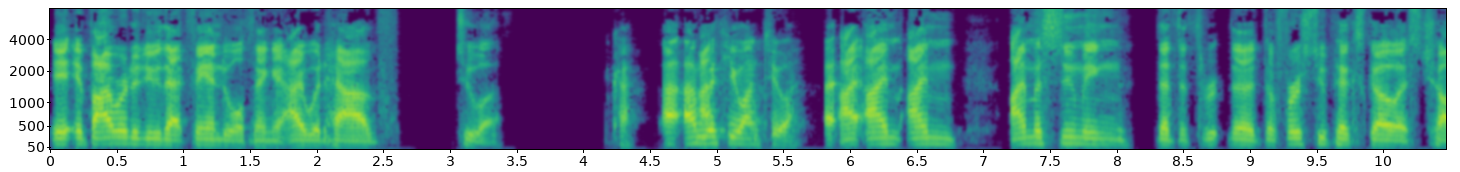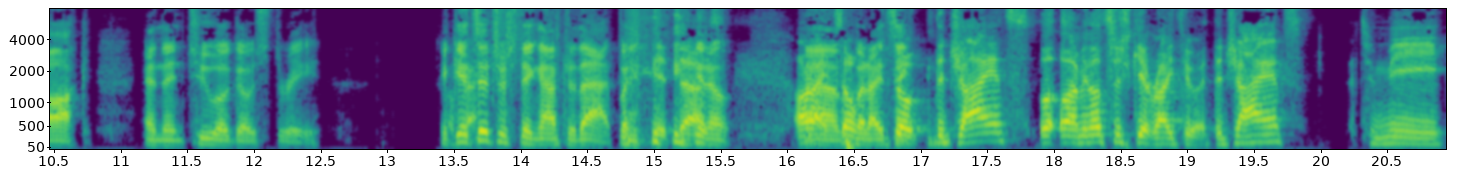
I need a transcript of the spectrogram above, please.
if I were to do that FanDuel thing, I would have Tua. Okay, I, am with you on Tua. I, I, I'm I'm I'm assuming that the, th- the the first two picks go as chalk, and then Tua goes three. It okay. gets interesting after that, but it does. you know. All right, um, so but I think, so the Giants. I mean, let's just get right to it. The Giants, to me,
